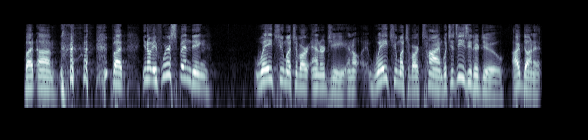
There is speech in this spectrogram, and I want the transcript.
But um, but you know, if we're spending way too much of our energy and uh, way too much of our time, which is easy to do, I've done it,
